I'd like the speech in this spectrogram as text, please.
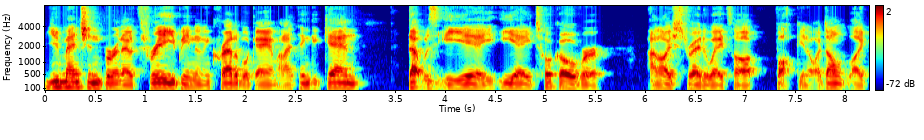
you mentioned Burnout Three being an incredible game, and I think again that was EA. EA took over, and I straight away thought, fuck, you know, I don't like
